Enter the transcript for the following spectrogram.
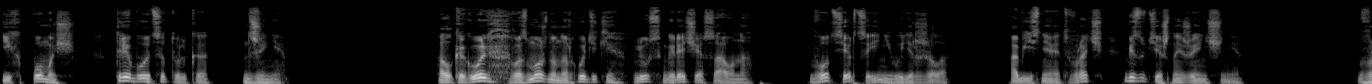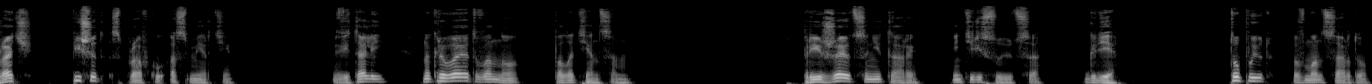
Их помощь требуется только Джине. Алкоголь, возможно, наркотики, плюс горячая сауна. Вот сердце и не выдержало объясняет врач безутешной женщине. Врач пишет справку о смерти. Виталий накрывает вано полотенцем. Приезжают санитары, интересуются, где. Топают в мансарду.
